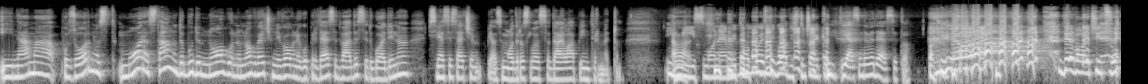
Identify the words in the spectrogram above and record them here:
i nama pozornost mora stalno da bude mnogo, na mnogo većem nivou nego pre 10-20 godina. Mislim, ja se sećam, ja sam odrasla sa dial-up internetom. I mi smo, nemoj to, koje ste godište čekaj. Ja sam 90-to. Pa ti, devojčice.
